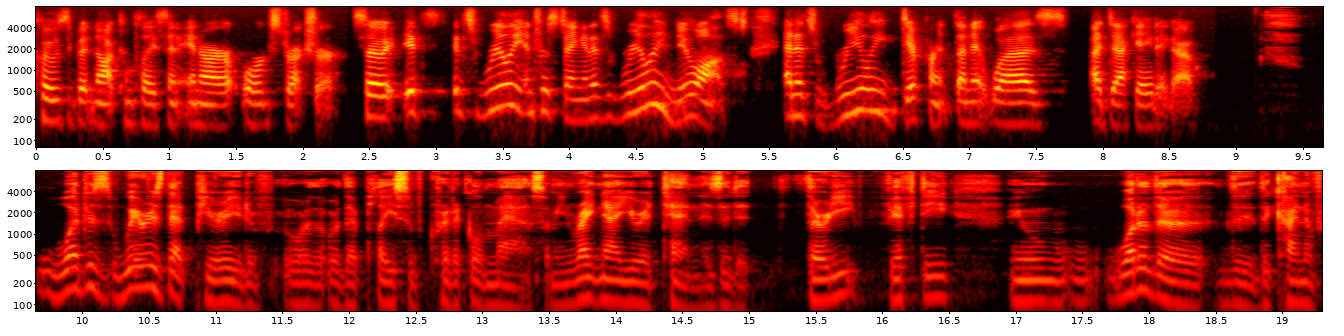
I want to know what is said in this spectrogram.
cozy but not complacent in our org structure. So it's it's really interesting and it's really nuanced and it's really different than it was a decade ago. What is where is that period of or or that place of critical mass? I mean, right now you're at 10. Is it at 30, 50? I mean, what are the the, the kind of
